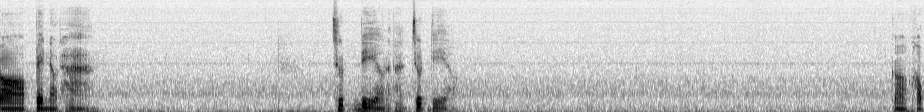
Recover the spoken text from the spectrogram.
ก็เป็นแนวทาง ชุดเดียวนะท่าน ชุดเดียวกก็ขอบ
